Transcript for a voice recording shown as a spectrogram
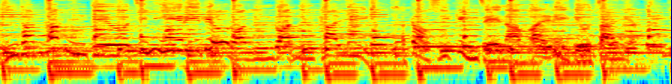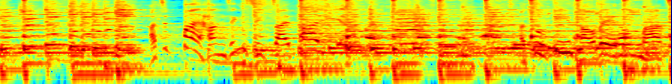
唔通赚着钱，你就乱乱开。啊到时经济若歹，你就知。啊，这摆行情实在歹啊，厝边头尾拢嘛知。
